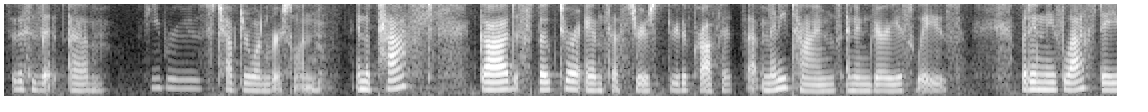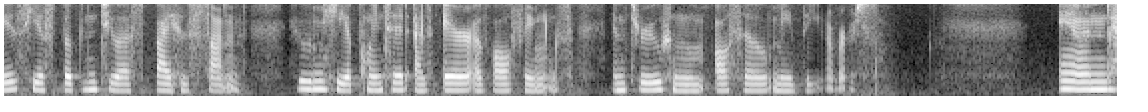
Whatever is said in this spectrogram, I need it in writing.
so this is it um, Hebrews chapter 1, verse 1. In the past, God spoke to our ancestors through the prophets at many times and in various ways. But in these last days, he has spoken to us by his Son whom he appointed as heir of all things, and through whom also made the universe. And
